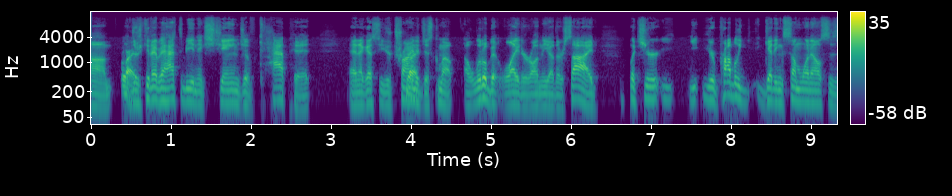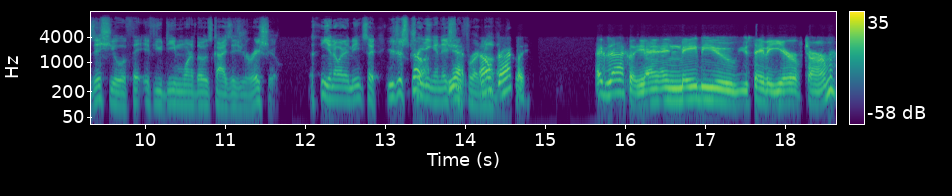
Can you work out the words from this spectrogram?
um, Right. there's going to have to be an exchange of cap hit, and I guess you're trying to just come out a little bit lighter on the other side. But you're you're probably getting someone else's issue if they, if you deem one of those guys as your issue. you know what I mean? So you're just trading an issue yeah, for another. exactly. Exactly. And, and maybe you, you save a year of term,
